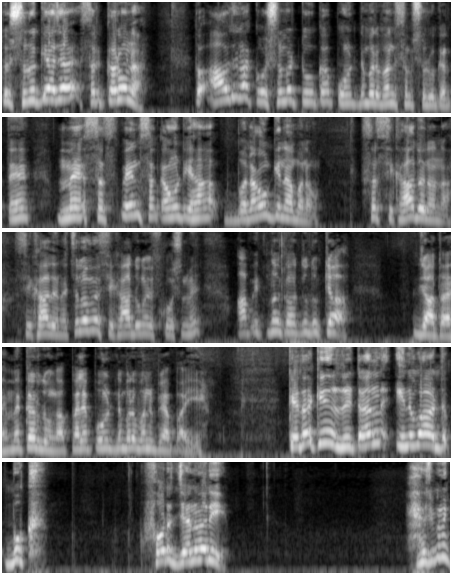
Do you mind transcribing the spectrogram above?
तो शुरू किया जाए, सर, करो ना। तो आओ जरा क्वेश्चन नंबर टू का पॉइंट नंबर वन से हम शुरू करते हैं। मैं सस्पेंस अकाउंट यहाँ बनाऊँ कि ना बनाऊँ? सर सिखा देना ना, सिखा देना। चलो मैं सिखा दूँगा इस क्वेश्चन में। आप इतना कहते हो तो क्या जाता है? मैं कर दूँगा। पहले पॉइंट नंबर वन पे आप आइए। कहता कि return inward book for January has been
